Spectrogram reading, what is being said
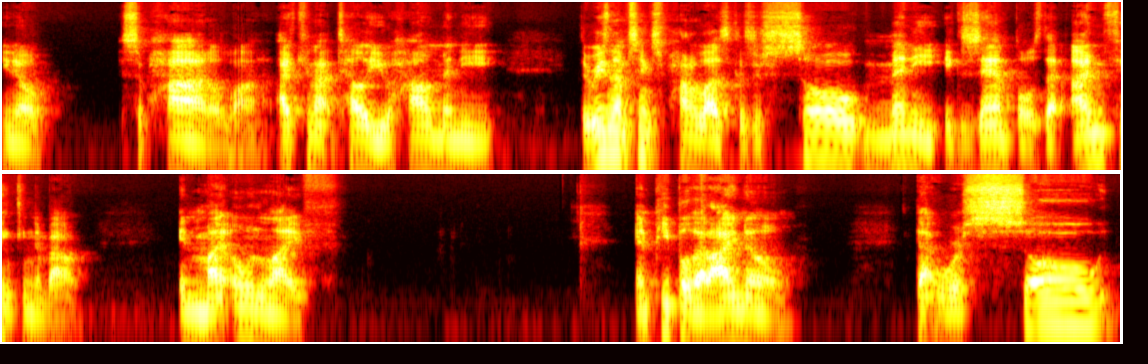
You know, subhanallah. I cannot tell you how many the reason i'm saying subhanallah is because there's so many examples that i'm thinking about in my own life and people that i know that were so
